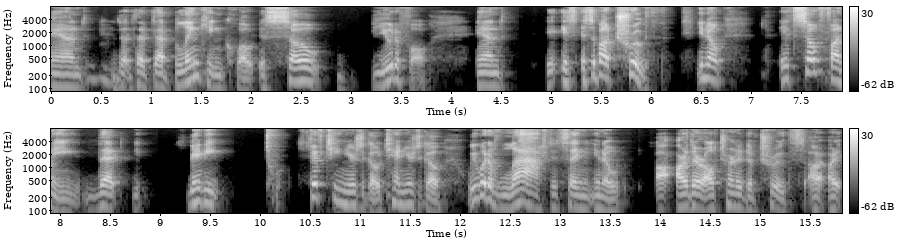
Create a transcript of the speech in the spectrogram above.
And Mhm. that that that blinking quote is so beautiful. And it's it's about truth. You know, it's so funny that maybe 15 years ago, 10 years ago, we would have laughed at saying, you know, are, are there alternative truths? Are, are,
